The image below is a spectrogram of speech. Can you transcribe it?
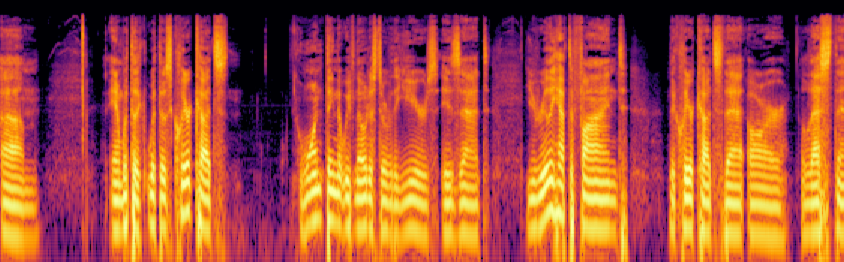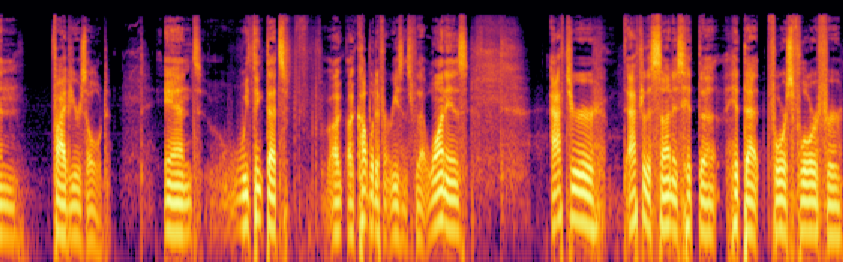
Um, and with the with those clear cuts, one thing that we've noticed over the years is that you really have to find the clear cuts that are less than five years old, and we think that's a, a couple different reasons for that. One is after after the sun has hit the hit that forest floor for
